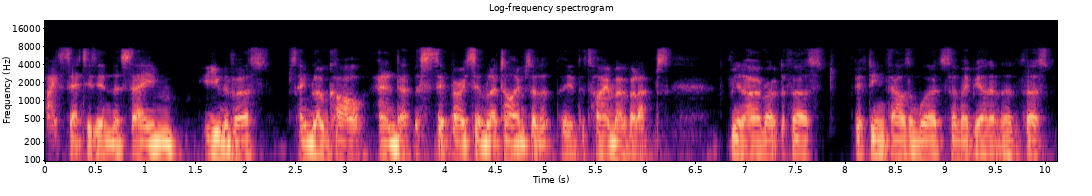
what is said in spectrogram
I set it in the same universe, same locale, and at the very similar time, so that the, the time overlaps. You know, I wrote the first fifteen thousand words, so maybe I don't know the first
